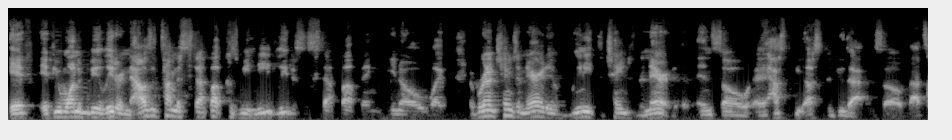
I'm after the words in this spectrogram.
if if you want to be a leader, now's the time to step up because we need leaders to step up. And you know, like if we're gonna change the narrative, we need to change the narrative, and so it has to be us to do that. So that's,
